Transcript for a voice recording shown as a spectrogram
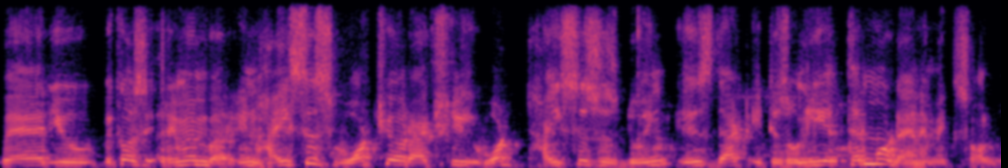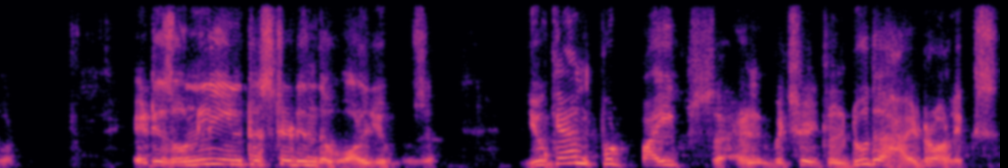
where you, because remember in HYSYS, what you're actually, what HYSYS is doing is that it is only a thermodynamic solver. It is only interested in the volumes. You can put pipes and which it will do the hydraulics.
